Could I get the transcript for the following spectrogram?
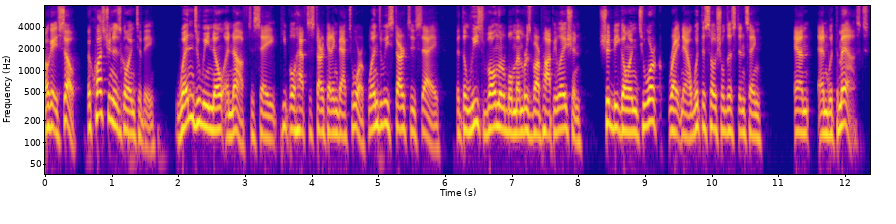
Okay, so the question is going to be when do we know enough to say people have to start getting back to work? When do we start to say that the least vulnerable members of our population should be going to work right now with the social distancing and, and with the masks?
